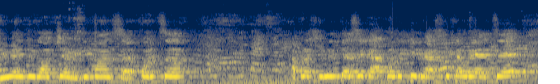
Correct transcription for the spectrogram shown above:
दिव्यांजी गावच्या विद्यमान सरपंच आपल्यास विनंती असे की आपण देखील व्यासपीठावर यायचं आहे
